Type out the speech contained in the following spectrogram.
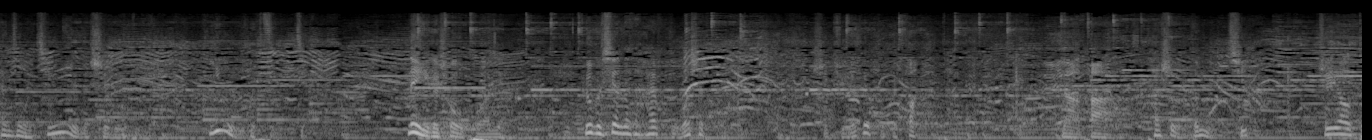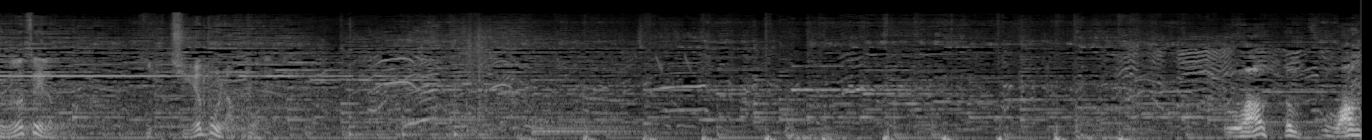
看见我今日的事里，又会怎么讲？那个臭婆娘，如果现在她还活着的话，是绝对不会放过她的。哪怕她是我的母亲，只要得罪了我，也绝不饶过。王王，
